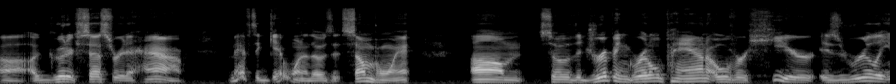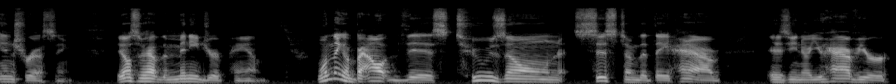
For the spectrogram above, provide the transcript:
uh, a good accessory to have I may have to get one of those at some point um, so the dripping griddle pan over here is really interesting they also have the mini drip pan one thing about this two zone system that they have is you know you have your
